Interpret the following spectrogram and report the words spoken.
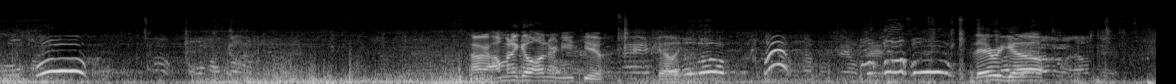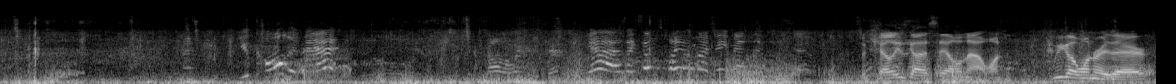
Woo! Oh my God. Alright, I'm gonna go underneath you, Kelly. There we go. Another one out there. You called it, Matt. Yeah, I was like, something's playing with my bait, man. Like, So Kelly's got a sail on that one. We got one right there.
